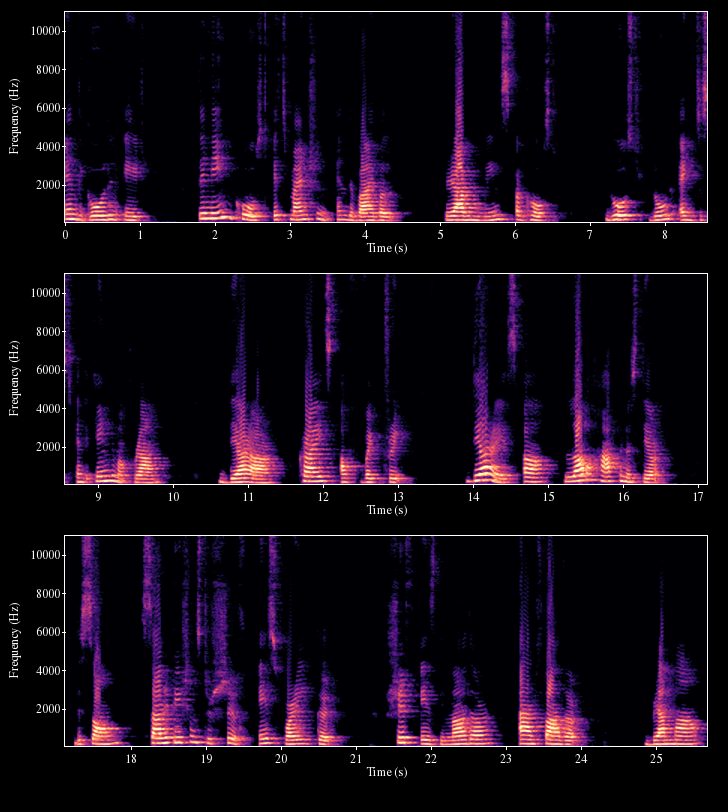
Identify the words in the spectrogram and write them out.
in the golden age. The name ghost is mentioned in the Bible. Ravan means a ghost. Ghosts don't exist in the kingdom of Ram. There are cries of victory. There is a lot of happiness there. The song Salutations to Shiv is very good. Shiv is the mother and father. Brahma,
